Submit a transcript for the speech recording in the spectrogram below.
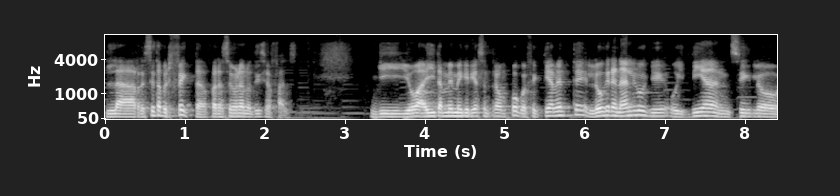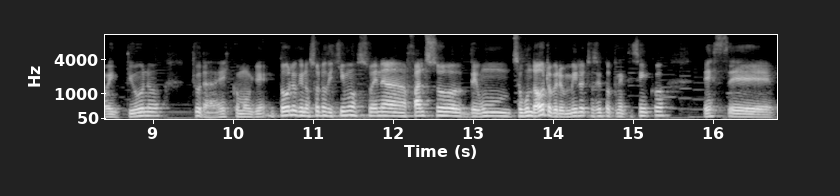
la receta perfecta para hacer una noticia falsa. Y yo ahí también me quería centrar un poco. Efectivamente, logran algo que hoy día en el siglo XXI, chuta, es como que todo lo que nosotros dijimos suena falso de un segundo a otro, pero en 1835 es, eh,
